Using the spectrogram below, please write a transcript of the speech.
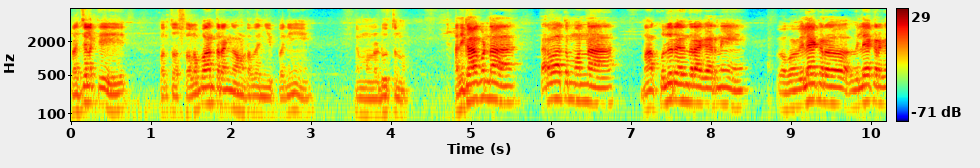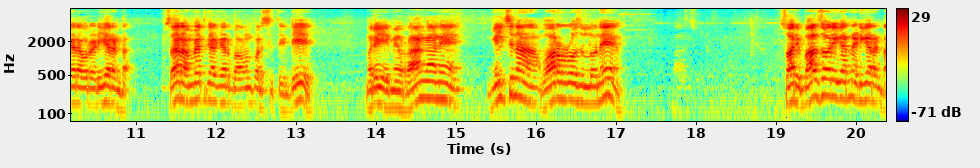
ప్రజలకి కొంత సులభాంతరంగా ఉంటుందని చెప్పని మిమ్మల్ని అడుగుతున్నాం. అది కాకుండా తర్వాత మొన్న మా కొల్లు రవీంద్ర గారిని ఒక విలేకరు విలేకరు గారు ఎవరు అడిగారంట. సార్ అంబేద్కర్ గారి భవన పరిస్థితి ఏంటి? మరి మేము రాగానే గెలిచిన వారం రోజుల్లోనే సారీ బాలసౌరి గారిని అడిగారంట.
